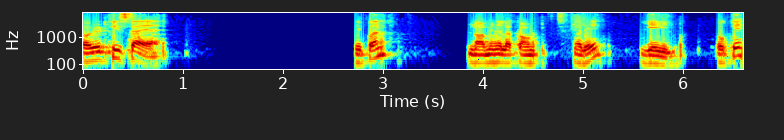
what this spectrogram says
ऑडिट फ़ीस काय आहे? हे पण नॉमिनल अकाउंट मध्ये येईल. ओके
